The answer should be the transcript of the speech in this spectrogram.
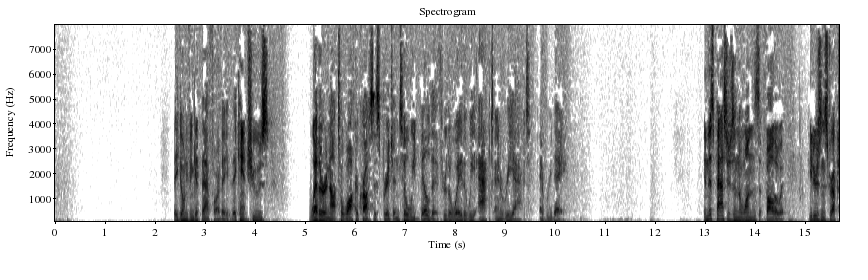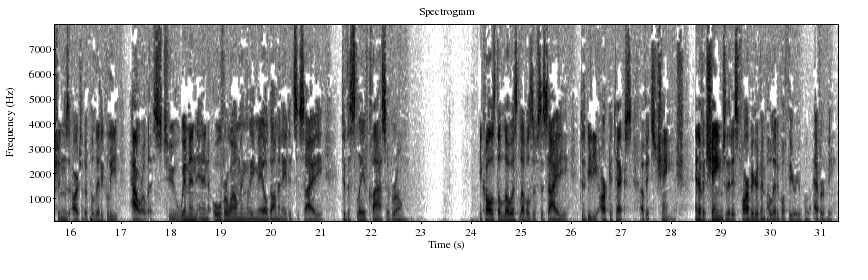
They don't even get that far. They, they can't choose whether or not to walk across this bridge until we build it through the way that we act and react every day. In this passage and the ones that follow it, Peter's instructions are to the politically powerless, to women in an overwhelmingly male dominated society, to the slave class of Rome. He calls the lowest levels of society to be the architects of its change, and of a change that is far bigger than political theory will ever be.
